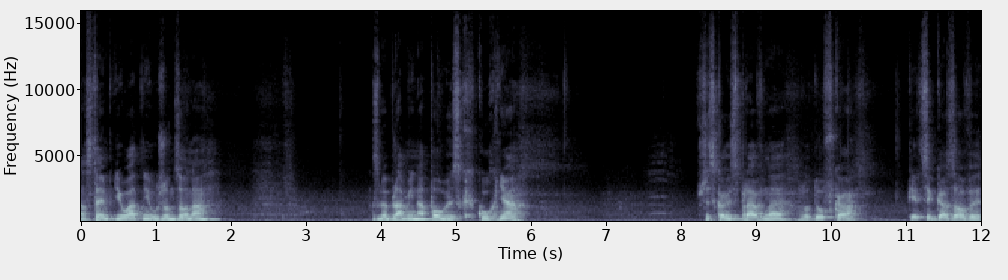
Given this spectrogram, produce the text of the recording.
Następnie ładnie urządzona z meblami na połysk kuchnia. Wszystko jest sprawne, lodówka, piecyk gazowy.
